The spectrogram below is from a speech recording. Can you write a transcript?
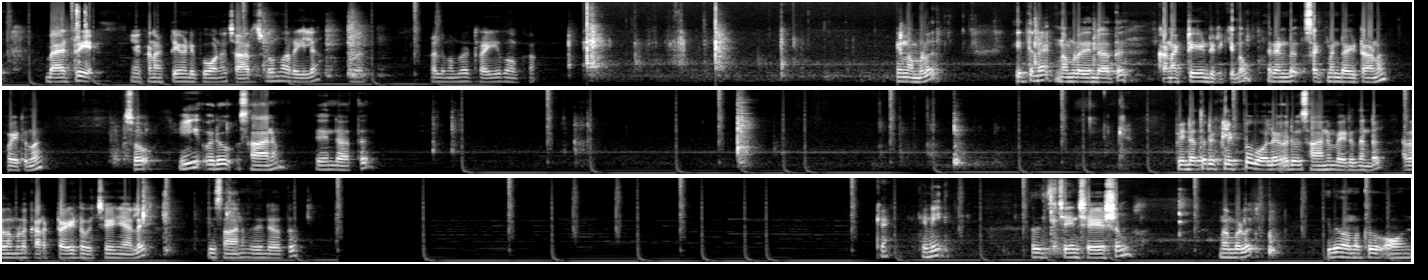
ബാറ്ററിയെ ഞാൻ കണക്ട് ചെയ്യാൻ വേണ്ടി പോവാണ്. ചാർജിലൊന്നും അറിയില്ല. അല്ല നമ്മൾ ട്രൈ ചെയ്ത് നോക്കാം. നമ്മൾ ഇതിനെ നമ്മൾ ഇതിന്റെ അകത്ത് കണക്ട് ചെയ്യേണ്ടിയിരിക്കുന്നു. രണ്ട് സെഗ്മെന്റ് ആയിട്ടാണ് വരുന്നത്. സോ ഈ ഒരു സാധനം ഇതിന്റെ അകത്ത് പിന്നെ അകത്തൊരു ക്ലിപ്പ് പോലെ ഒരു സാധനം വരുന്നുണ്ട്. അത് നമ്മൾ കറക്റ്റായിട്ട് വെച്ച് കഴിഞ്ഞാൽ ഈ സാധനം ഇതിന്റെ അകത്ത് ഓക്കെ ഇനി അത് വെച്ചതിന് ശേഷം നമ്മൾ ഇത് നമുക്ക് ഓൺ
